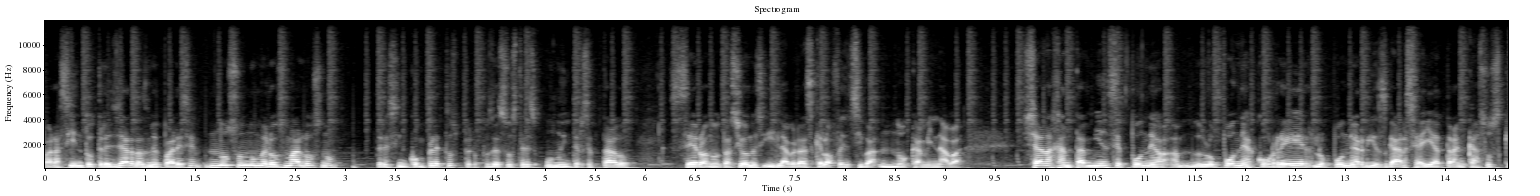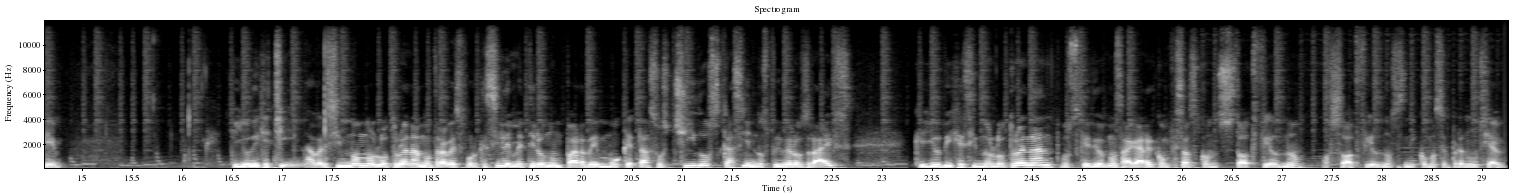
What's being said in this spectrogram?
para 103 yardas me parece. No son números malos, ¿no? Tres incompletos, pero pues de esos tres, uno interceptado, cero anotaciones y la verdad es que la ofensiva no caminaba. Shanahan también se pone lo pone a correr, lo pone a arriesgarse ahí a trancazos que, que yo dije, chin, a ver si no nos lo truenan otra vez porque sí le metieron un par de moquetazos chidos casi en los primeros drives que yo dije, si nos lo truenan, pues que Dios nos agarre confesados con Stotfield, ¿no? O Sotfield, no sé ni cómo se pronuncia,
